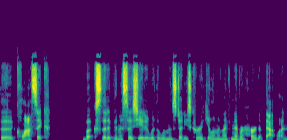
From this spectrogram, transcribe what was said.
the classic books that have been associated with the women's studies curriculum and I've never heard of that one.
